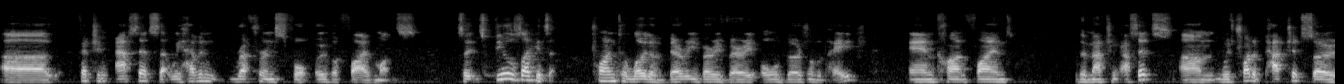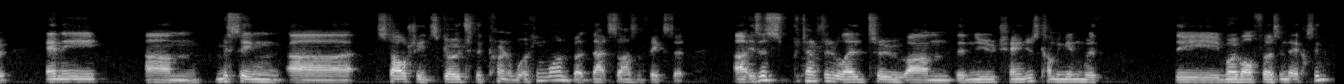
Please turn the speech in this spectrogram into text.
uh, fetching assets that we haven't referenced for over five months. So it feels like it's trying to load a very, very, very old version of the page and can't find the matching assets. Um, we've tried to patch it so any um, missing uh, style sheets go to the current working one, but that still hasn't fixed it. Uh, is this potentially related to um, the new changes coming in with the mobile first indexing?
